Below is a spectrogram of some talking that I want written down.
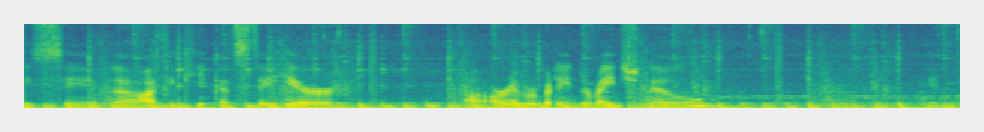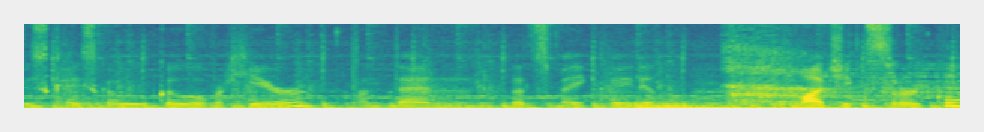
No, I think he can stay here. Uh, are everybody in the range? No. In this case, go go over here, and then let's make a little magic circle.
